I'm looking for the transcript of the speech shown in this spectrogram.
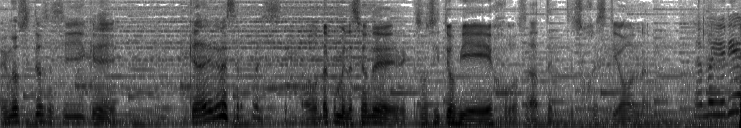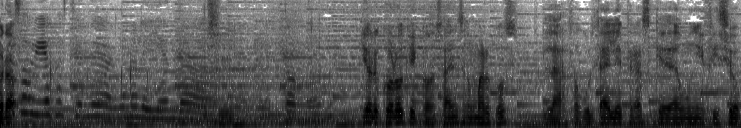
Hay unos sitios así que. Que debe ser, pues. Otra combinación de, que son sitios viejos, o sea, te, te sugestionan. La mayoría Pero- de casas viejas tiene alguna leyenda Sí. en torno, ¿no? Yo recuerdo que cuando estaba en San Marcos, la Facultad de Letras queda en un edificio,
